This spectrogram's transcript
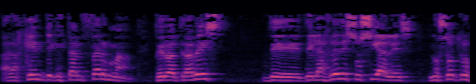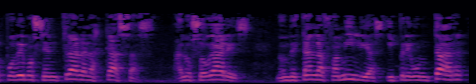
a, la gente que está enferma, pero a través de, de las redes sociales nosotros podemos entrar a las casas, a los hogares, donde están las familias y preguntar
